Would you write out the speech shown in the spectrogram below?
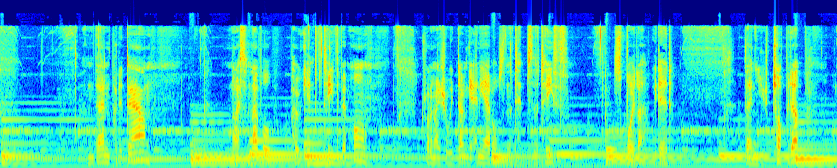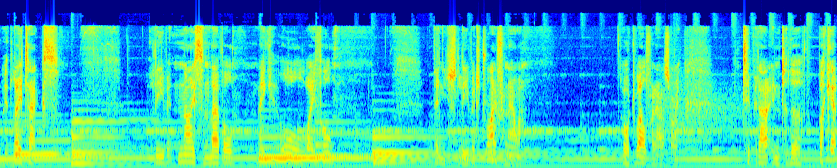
and then put it down, nice and level, poke it into the teeth a bit more. Try to make sure we don't get any air bubbles in the tips of the teeth. Spoiler, we did. Then you top it up with latex leave it nice and level, make it all the way full. Then you just leave it to dry for an hour. Or dwell for an hour, sorry. Tip it out into the bucket.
